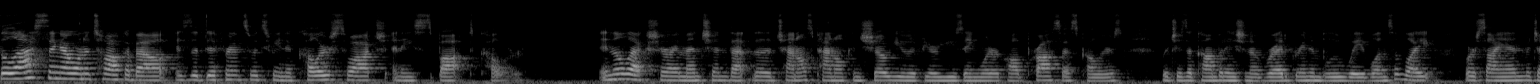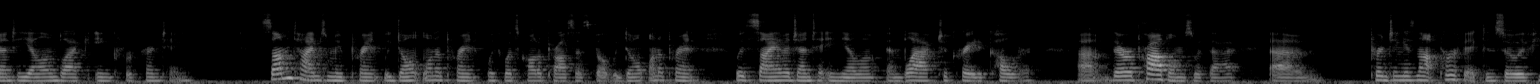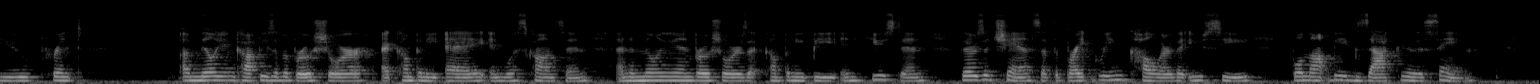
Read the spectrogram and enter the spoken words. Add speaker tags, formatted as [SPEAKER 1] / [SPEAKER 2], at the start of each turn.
[SPEAKER 1] The last thing I want to talk about is the difference between a color swatch and a spot color. In the lecture, I mentioned that the channels panel can show you if you're using what are called process colors, which is a combination of red, green, and blue wavelengths of light, or cyan, magenta, yellow, and black ink for printing. Sometimes when we print, we don't want to print with what's called a process build. We don't want to print with cyan, magenta, and yellow, and black to create a color. Um, there are problems with that. Um, printing is not perfect. And so if you print a million copies of a brochure at company A in Wisconsin and a million brochures at company B in Houston, there's a chance that the bright green color that you see will not be exactly the same.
